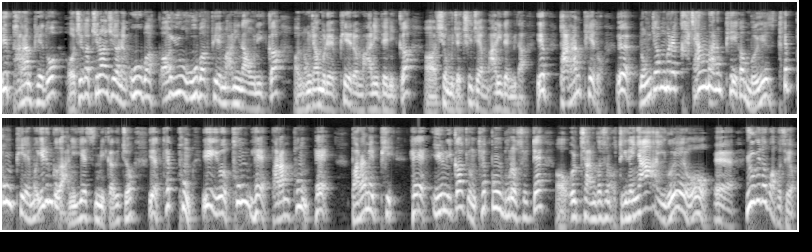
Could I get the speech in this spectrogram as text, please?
이 바람 피해도 어, 제가 지난 시간에 우박, 아유 우박 피해 많이 나오니까 어, 농작물에 피해를 많이 되니까 어, 시험 문제 출제가 많이 됩니다. 이 바람 피해도 예, 농작물에 가장 많은 피해가 뭐예요? 태풍 피해 뭐 이런 거 아니겠습니까? 그렇죠? 예, 태풍, 이 이거 풍해, 바람풍 해, 바람의 피, 해 이러니까 그럼 태풍 불었을 때 어, 옳지 않은 것은 어떻게 되냐 이거예요. 예, 여기도 봐보세요.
